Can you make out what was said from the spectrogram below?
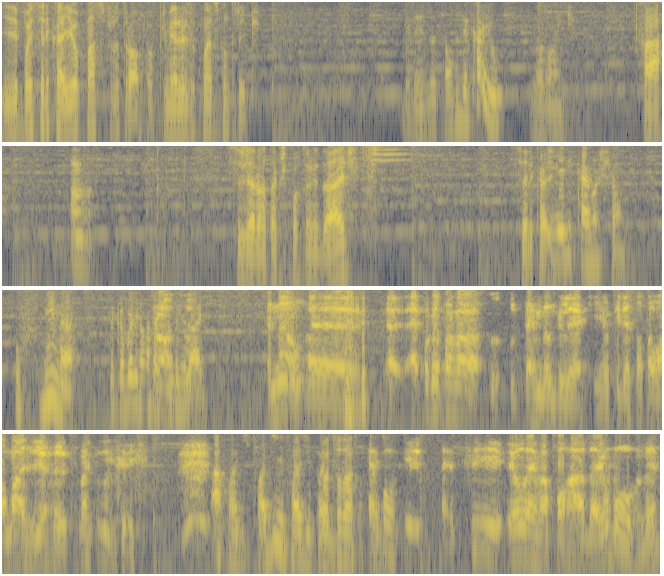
E depois, se ele cair, eu passo pro tropa. Primeiro ele começa com trip. Beleza? Então você decaiu, provavelmente. Ha. Ah. Isso gera um ataque de oportunidade. Se ele E cair. ele cai no chão. Uf, Nina, você acabou de ganhar uma Pronto. oportunidade. Não, é, é. É porque eu tava terminando de ler aqui. Eu queria soltar uma magia antes, mas tudo bem. Ah, pode, pode ir, pode ir, pode, Pode soltar. desculpa, É ir. porque se eu levar porrada, eu morro, né?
